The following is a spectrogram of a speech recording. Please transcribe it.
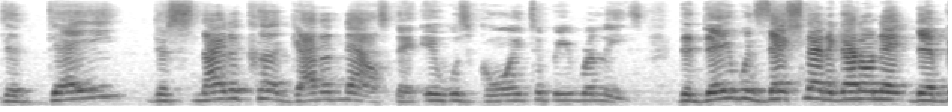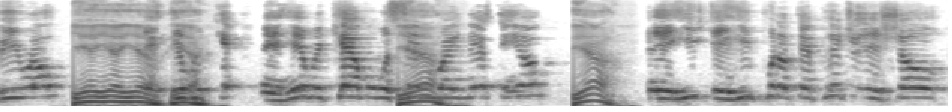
The day the Snyder Cut got announced that it was going to be released, the day when Zack Snyder got on that, that B-roll, Yeah, yeah, yeah, and, yeah, Henry, Ca- and Henry Cavill was sitting Yeah. right next to him, yeah, and he and he put up that picture and showed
